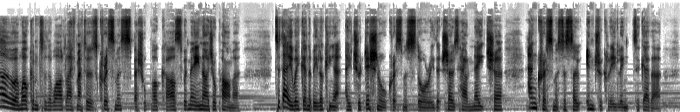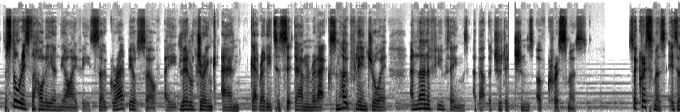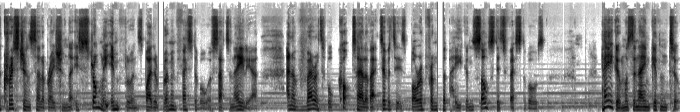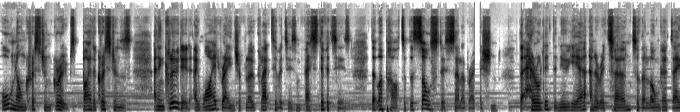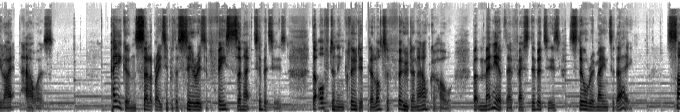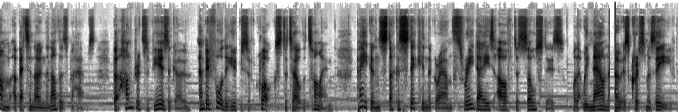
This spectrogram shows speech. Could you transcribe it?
Hello, and welcome to the Wildlife Matters Christmas special podcast with me, Nigel Palmer. Today, we're going to be looking at a traditional Christmas story that shows how nature and Christmas are so intricately linked together. The story is the holly and the ivy, so grab yourself a little drink and get ready to sit down and relax and hopefully enjoy and learn a few things about the traditions of Christmas. So, Christmas is a Christian celebration that is strongly influenced by the Roman festival of Saturnalia and a veritable cocktail of activities borrowed from the pagan solstice festivals. Pagan was the name given to all non Christian groups by the Christians and included a wide range of local activities and festivities that were part of the solstice celebration that heralded the new year and a return to the longer daylight hours. Pagans celebrated with a series of feasts and activities that often included a lot of food and alcohol, but many of their festivities still remain today. Some are better known than others, perhaps, but hundreds of years ago, and before the use of clocks to tell the time, pagans stuck a stick in the ground three days after solstice, well, that we now know as Christmas Eve,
